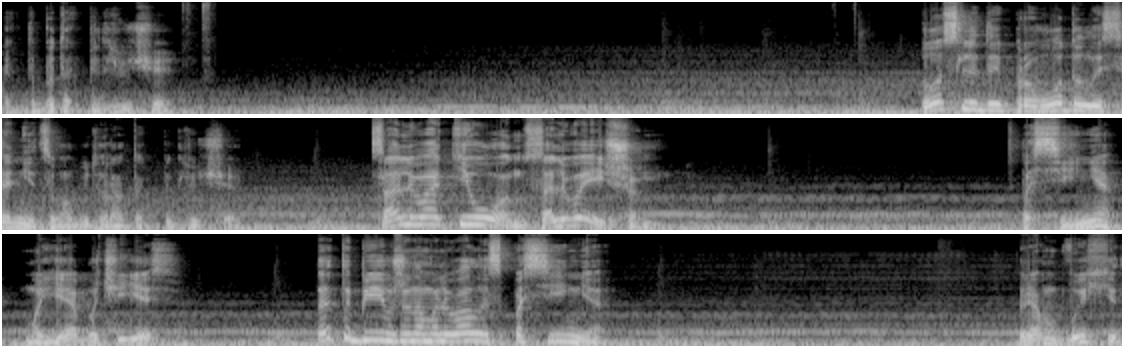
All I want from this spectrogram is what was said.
Як тебе так підглючує? Досліди проводилися. Ні, це, мабуть, гра так підключує. Сальватіон, Сальвейшн. Спасіння? Моє або чиєсь. Та тобі вже намалювали спасіння. Прям вихід.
